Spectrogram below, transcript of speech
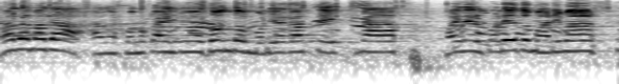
まだまだ、あの、この会場はどんどん盛り上がっていきます。ファイナルパレードもあります。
